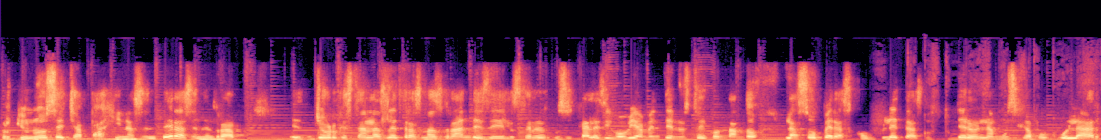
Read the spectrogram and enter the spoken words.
Porque uno se echa páginas enteras en el rap. Eh, yo creo que están las letras más grandes de los géneros musicales. Digo, obviamente no estoy contando las óperas completas, pero en la música popular,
